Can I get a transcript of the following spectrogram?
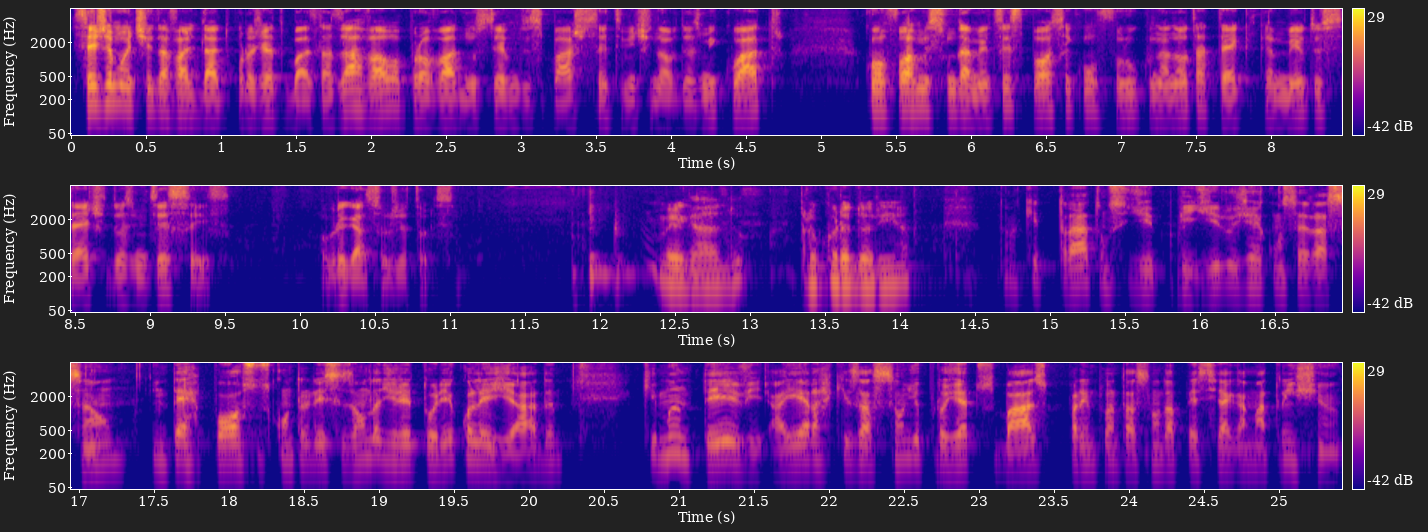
Seja mantida a validade do projeto base da Zarval, aprovado nos termos do despacho 129 de 2004, conforme os fundamentos expostos e com fruto na nota técnica 687 de 2016. Obrigado, senhores diretores. Obrigado. Procuradoria. Então, aqui tratam-se de pedidos de reconsideração interpostos contra a decisão da diretoria colegiada que manteve a hierarquização de projetos básicos para a implantação da PCH Matrincham,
